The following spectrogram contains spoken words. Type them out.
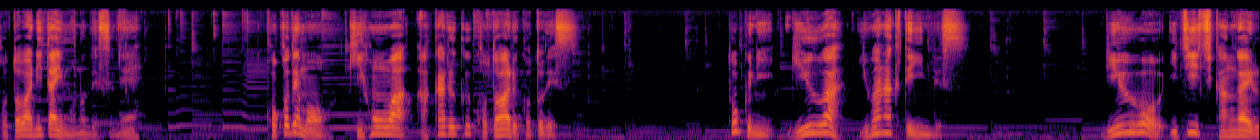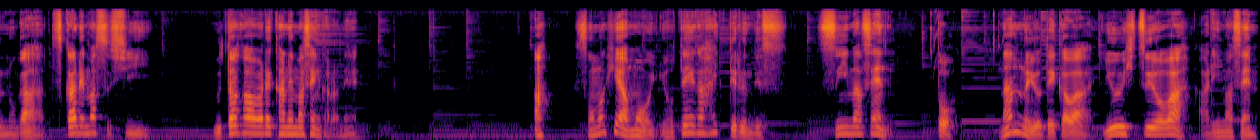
断りたいものですね。ここでも基本は明るく断ることです。特に理由は言わなくていいんです。理由をいちいち考えるのが疲れますし、疑われかねませんからね。あ、その日はもう予定が入ってるんです。すいません。と、何の予定かは言う必要はありません。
